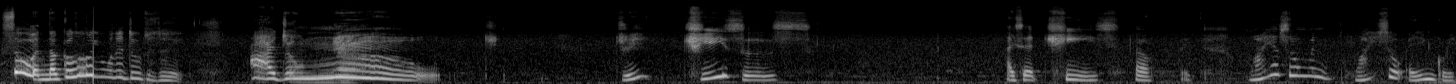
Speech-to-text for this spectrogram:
So, Knuckles, what do you want to do today? I don't know. Gee, Jesus. I said cheese. Oh, why have someone? Why are you so angry?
